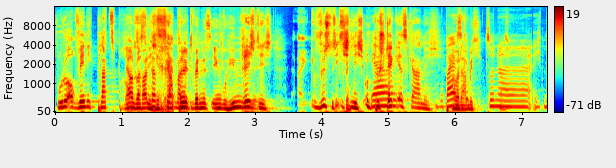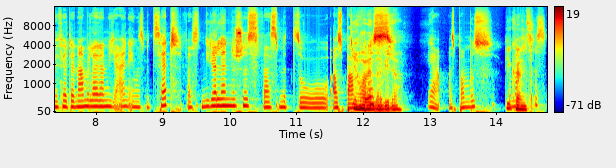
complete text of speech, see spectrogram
wo du auch wenig Platz brauchst. Ja, und was nicht ist rappelt, wenn es irgendwo hin. Richtig. Äh, Wüsste ich nicht. Und Ja. Besteck es gar nicht. Wobei Aber es da gibt ich- so eine, ich, mir fällt der Name leider nicht ein, irgendwas mit Z, was Niederländisches, was mit so aus Bambus. Die Holländer wieder. Ja, aus Bambus Die gemacht können's. ist.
